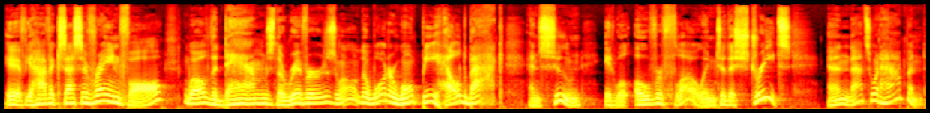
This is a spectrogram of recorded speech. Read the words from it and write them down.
if you have excessive rainfall, well, the dams, the rivers, well, the water won't be held back, and soon it will overflow into the streets. And that's what happened.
